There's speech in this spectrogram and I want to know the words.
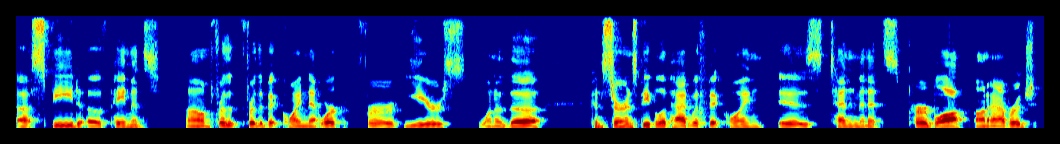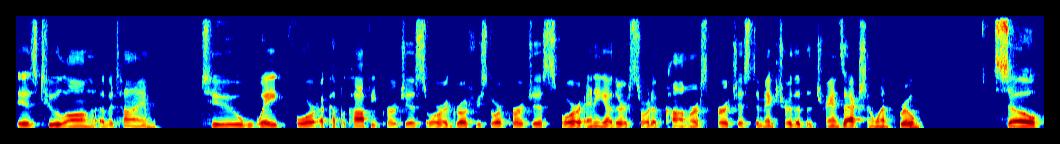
uh, speed of payments um, for the for the Bitcoin network. For years, one of the concerns people have had with Bitcoin is 10 minutes per block on average is too long of a time to wait for a cup of coffee purchase or a grocery store purchase or any other sort of commerce purchase to make sure that the transaction went through. So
